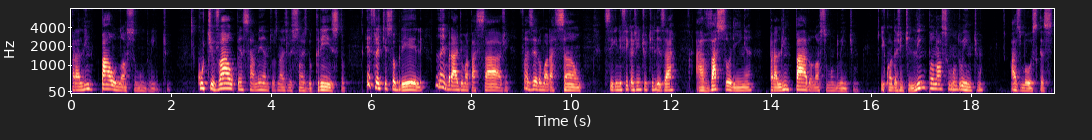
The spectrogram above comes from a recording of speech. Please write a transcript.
para limpar o nosso mundo íntimo, cultivar o pensamento nas lições do Cristo, refletir sobre ele, lembrar de uma passagem, fazer uma oração. Significa a gente utilizar a vassourinha para limpar o nosso mundo íntimo. E quando a gente limpa o nosso mundo íntimo, as moscas,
